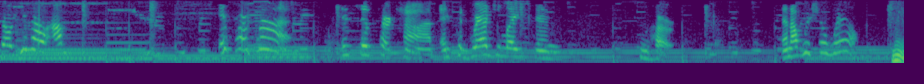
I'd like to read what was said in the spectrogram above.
so you know, I'm. It's her time. It's just her time, and congratulations to her. And I wish her well. Hmm.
